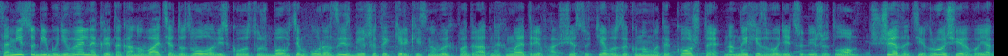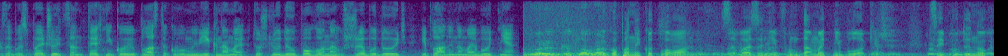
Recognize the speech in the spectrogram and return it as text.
Самі собі будівельники така новація дозволила військовослужбовцям у рази збільшити кількість нових квадратних метрів, а ще суттєво зекономити кошти. На них і зводять собі житло. Ще за ці гроші вояк забезпечують сантехнікою і пластиковими вікнами. Тож люди у погонах вже будують і плани на майбутнє. Викопаний котлован, завезені фундаментні блоки. Цей будинок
